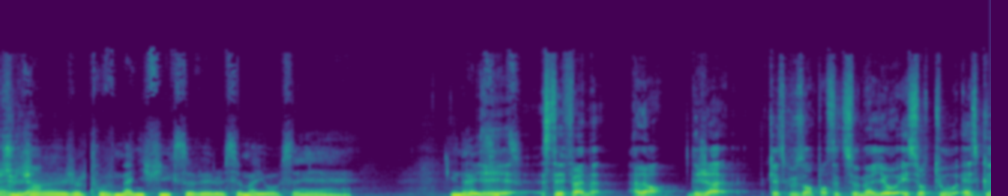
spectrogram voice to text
Je, je, le trouve magnifique ce, ce maillot. C'est une réussite. Et Stéphane, alors déjà, Qu'est-ce que vous en pensez de ce maillot Et surtout, est-ce que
